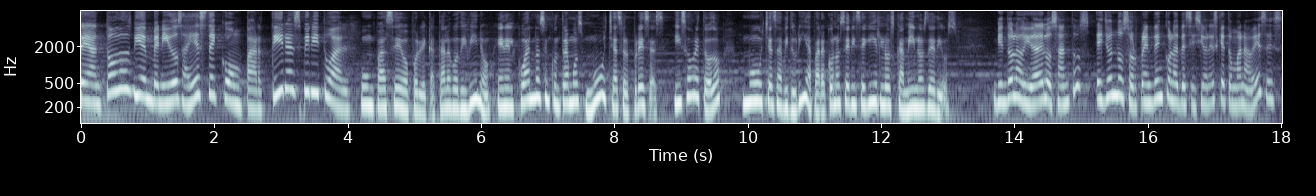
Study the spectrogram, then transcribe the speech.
Sean todos bienvenidos a este compartir espiritual. Un paseo por el catálogo divino en el cual nos encontramos muchas sorpresas y sobre todo mucha sabiduría para conocer y seguir los caminos de Dios. Viendo la vida de los santos, ellos nos sorprenden con las decisiones que toman a veces.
